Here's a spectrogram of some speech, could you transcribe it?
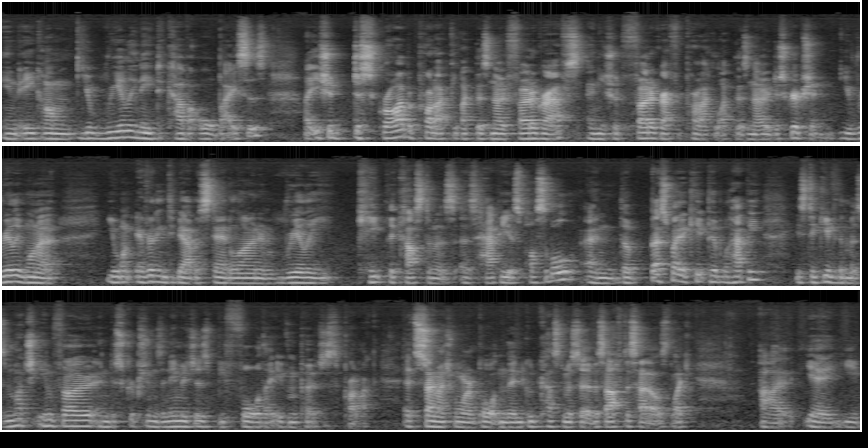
in e-com you really need to cover all bases. Like you should describe a product like there's no photographs, and you should photograph a product like there's no description. You really want to, you want everything to be able to stand alone and really keep the customers as happy as possible. And the best way to keep people happy is to give them as much info and descriptions and images before they even purchase the product it's so much more important than good customer service after sales. Like, uh, yeah, you,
